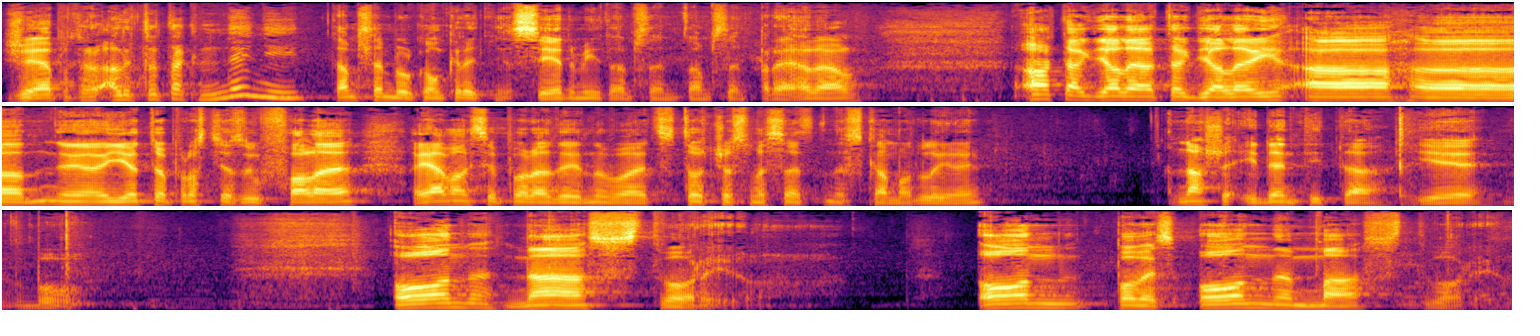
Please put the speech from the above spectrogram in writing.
že já potřebuji, ale to tak není. Tam jsem byl konkrétně sedmý, tam jsem, tam jsem prehrál a tak dále a tak dále a, a je to prostě zúfalé. A já vám chci poradit jednu věc, to, co jsme se dneska modlili, naše identita je v Bohu. On nás stvoril. On, povedz, on má stvoril.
